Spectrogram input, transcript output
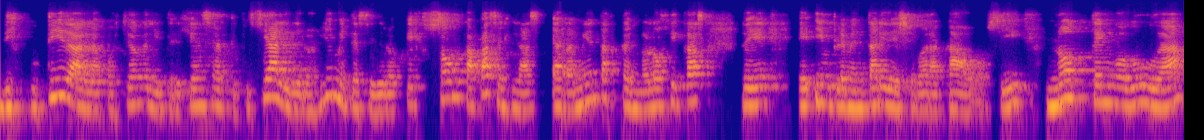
discutida la cuestión de la inteligencia artificial y de los límites y de lo que son capaces las herramientas tecnológicas de eh, implementar y de llevar a cabo. ¿sí? No tengo duda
